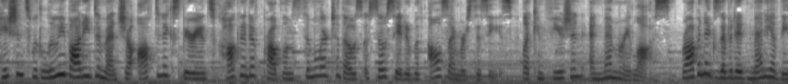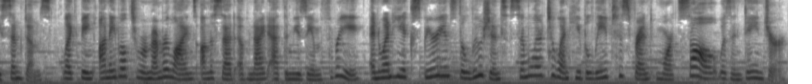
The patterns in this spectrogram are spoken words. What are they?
Patients with Lewy body dementia often experience cognitive problems similar to those associated with Alzheimer's disease, like confusion and memory loss. Robin exhibited many of these symptoms, like being unable to remember lines on the set of Night at the Museum 3, and when he experienced delusions similar to when he believed his friend Mort Sahl was in danger.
